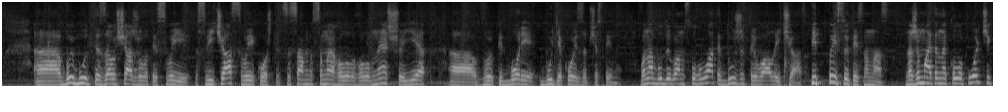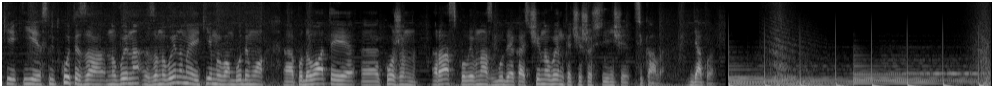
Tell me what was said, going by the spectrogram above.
Е, Ви будете заощаджувати свої, свій час, свої кошти. Це саме, саме голов- головне, що є е, в підборі будь-якої запчастини. Вона буде вам слугувати дуже тривалий час. Підписуйтесь на нас, нажимайте на колокольчики і слідкуйте за, новина, за новинами, які ми вам будемо е, подавати е, кожен раз, коли в нас буде якась чи новинка, чи щось інше цікаве. Дякую.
